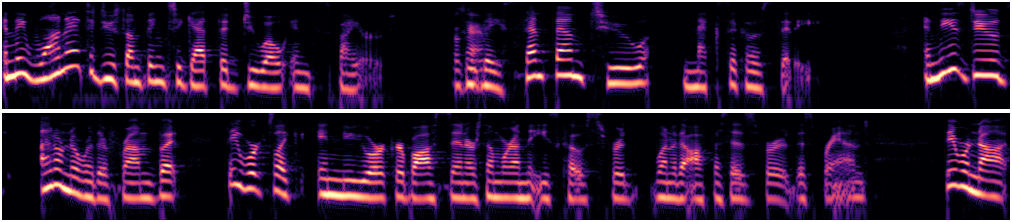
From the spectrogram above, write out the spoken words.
And they wanted to do something to get the duo inspired. So they sent them to Mexico City. And these dudes, I don't know where they're from, but they worked like in New York or Boston or somewhere on the East Coast for one of the offices for this brand. They were not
